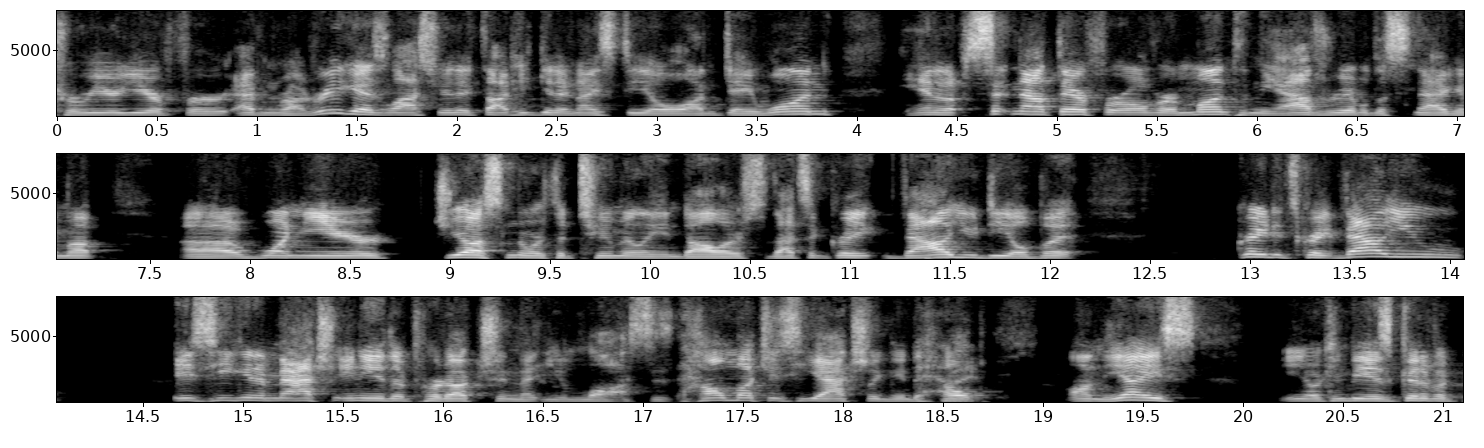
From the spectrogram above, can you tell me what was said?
career year for Evan Rodrigues last year. They thought he'd get a nice deal on day one. He ended up sitting out there for over a month, and the Avs were able to snag him up uh, one year, just north of $2 million. So that's a great value deal, but great, it's great value. Is he going to match any of the production that you lost? Is, how much is he actually going to help right. on the ice? You know, it can be as good of a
